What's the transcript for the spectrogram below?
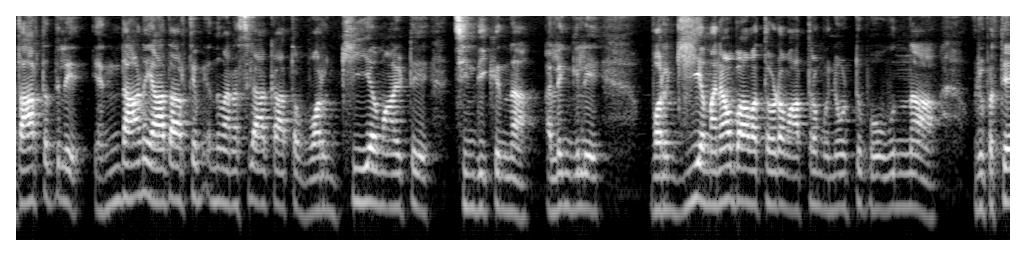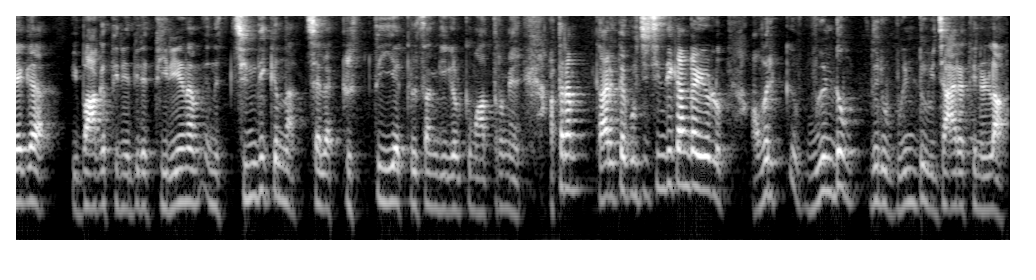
യഥാർത്ഥത്തിൽ എന്താണ് യാഥാർത്ഥ്യം എന്ന് മനസ്സിലാക്കാത്ത വർഗീയമായിട്ട് ചിന്തിക്കുന്ന അല്ലെങ്കിൽ വർഗീയ മനോഭാവത്തോടെ മാത്രം മുന്നോട്ട് പോകുന്ന ഒരു പ്രത്യേക വിഭാഗത്തിനെതിരെ തിരിയണം എന്ന് ചിന്തിക്കുന്ന ചില ക്രിസ്തീയ ക്രിസംഖികൾക്ക് മാത്രമേ അത്തരം കാര്യത്തെക്കുറിച്ച് ചിന്തിക്കാൻ കഴിയുള്ളൂ. അവർക്ക് വീണ്ടും ഇതൊരു വീണ്ടും വിചാരത്തിനുള്ള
